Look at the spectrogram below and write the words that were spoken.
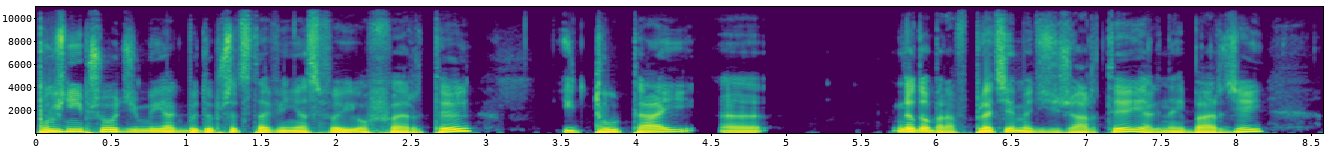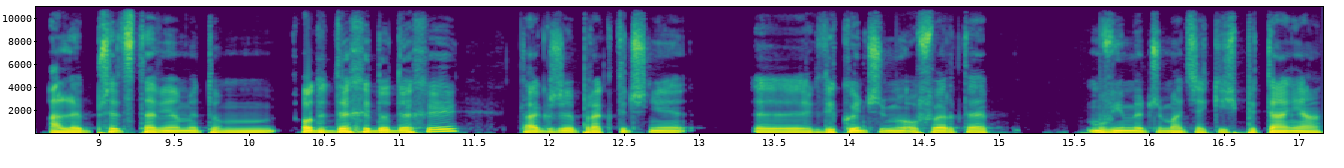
Później przechodzimy jakby do przedstawienia swojej oferty. I tutaj e, no dobra, wpleciemy dziś żarty, jak najbardziej, ale przedstawiamy to od dechy do dechy, tak że praktycznie, yy, gdy kończymy ofertę, mówimy, czy macie jakieś pytania.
